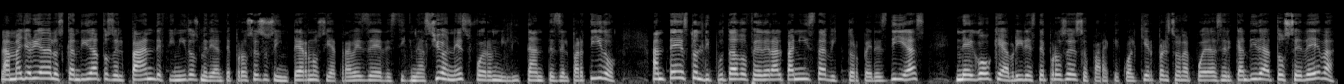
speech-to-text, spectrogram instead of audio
la mayoría de los candidatos del PAN, definidos mediante procesos internos y a través de designaciones, fueron militantes del partido. Ante esto, el diputado federal panista Víctor Pérez Díaz negó que abrir este proceso para que cualquier persona pueda ser candidato se deba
